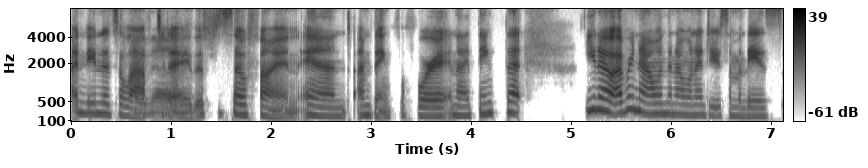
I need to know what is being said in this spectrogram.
I needed to laugh today. This was so fun and I'm thankful for it. And I think that, you know, every now and then I want to do some of these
